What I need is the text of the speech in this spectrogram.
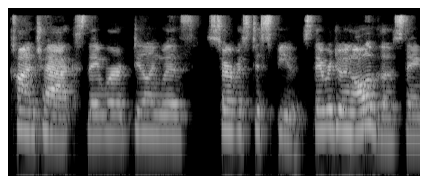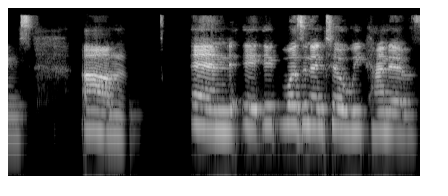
contracts, they were dealing with service disputes, they were doing all of those things. Um, and it, it, wasn't until we kind of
